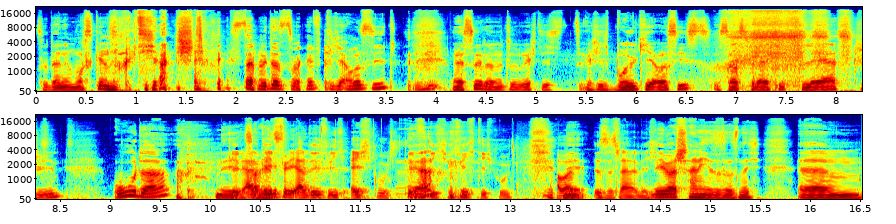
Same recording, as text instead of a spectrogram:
so deine Muskeln so richtig anstellst, damit das so heftig aussieht. Mhm. Weißt du, damit du richtig, richtig bulky aussiehst, ist das vielleicht ein Flare-Screen. Oder, nee, den sag ah, den finde ich, ah, den find ich echt gut. Den Ja? finde ich richtig gut. Aber Nee. ist es leider nicht. nee, wahrscheinlich ist es das nicht. Ähm,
